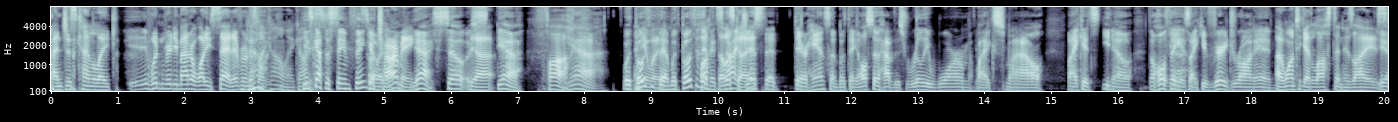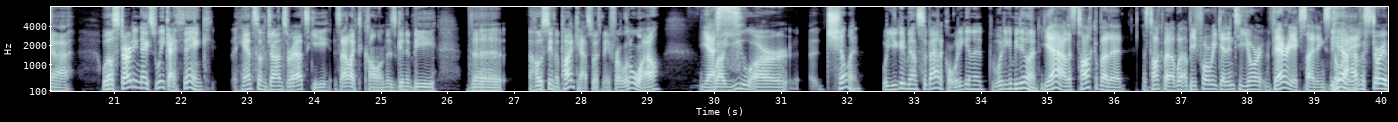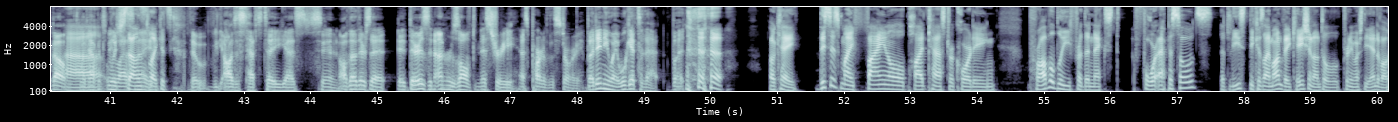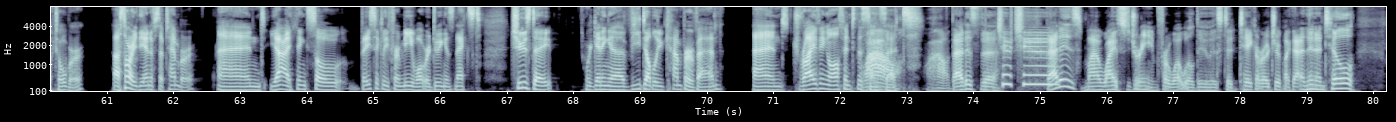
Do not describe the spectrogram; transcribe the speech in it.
and just kind of like it wouldn't really matter what he said. Everyone was like, "Oh my god, He's got the same thing so going. on. charming. Yeah, so Yeah. yeah, fuck." yeah. With both Anyway, of them, with both of them, it's not guys. just that they're handsome, but they also have this really warm like smile. Like it's you know the whole thing Yeah. is like you're very drawn in. I want to get lost in his eyes. yeah. Well, starting next week, I think handsome John Zeratsky, as I like to call him, is going to be the hosting the podcast with me for a little while Yes. while you are uh, chilling. Well, you're going to be on sabbatical. What are you going to What are you going to be doing? Yeah, let's talk about it. Let's talk about it Well, before we get into your very exciting story. Yeah, I have a story about what uh, happened to me which last sounds night. like it's I'll just have to tell you guys soon. Although there's a it, there is an unresolved mystery as part of the story. But anyway, we'll get to that. But okay. This is my final podcast recording, probably for the next four episodes at least, because I'm on vacation until pretty much the end of October. Uh, sorry, the end of September. And yeah, I think so. Basically, for me, what we're doing is next Tuesday, we're getting a VW camper van and driving off into the Wow. sunset. wow, that is the Choo choo. that is my wife's dream for what we'll do is to take a road trip like that. And then until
